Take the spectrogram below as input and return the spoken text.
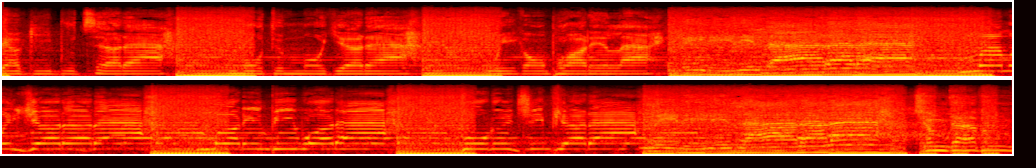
여기부터라. 모두 모여라. We gon' party like 리리리라라라. 마음을 열어라. 머리를 비워라. 불을 지펴라. 리리리라라라. 정답은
